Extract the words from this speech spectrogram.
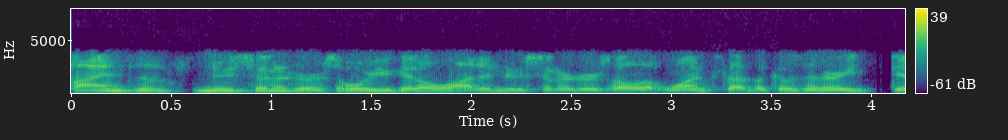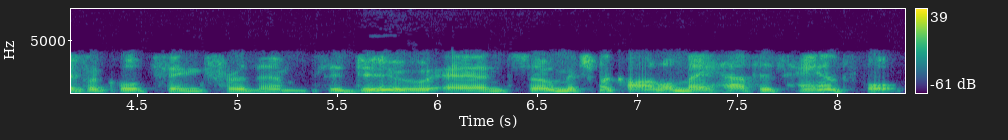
kinds of new senators, or you get a lot of new senators all at once, that becomes a very difficult thing for them to do. And so Mitch McConnell may have his hands full.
